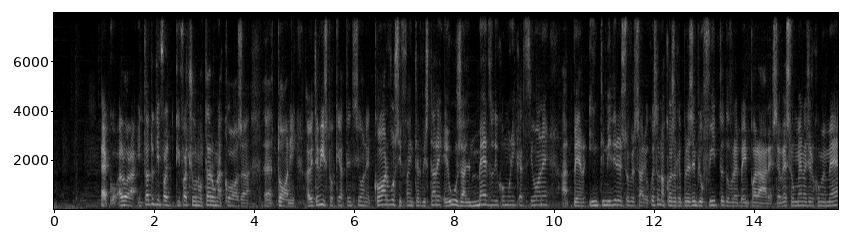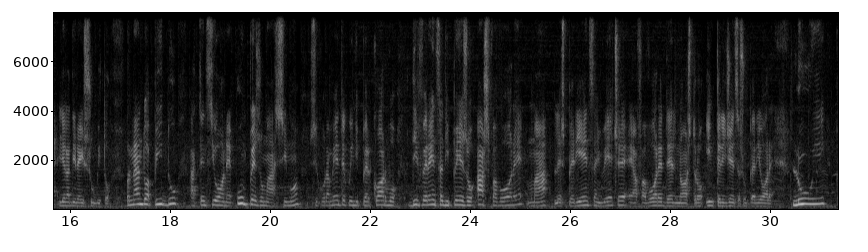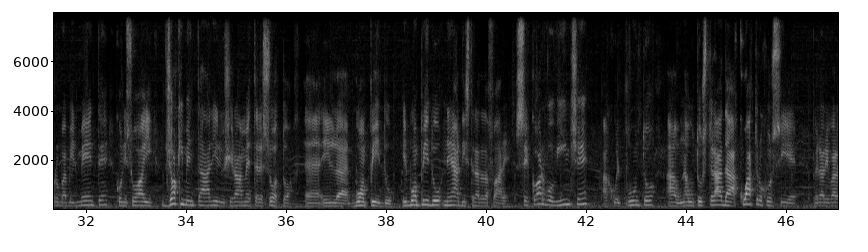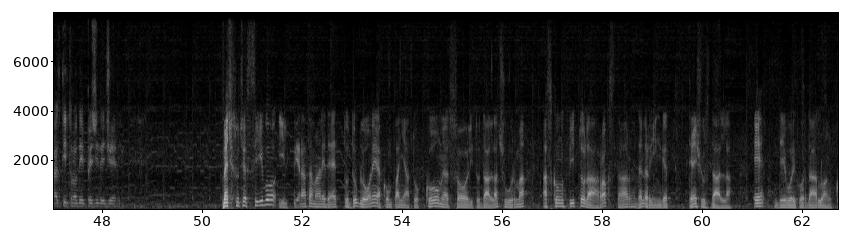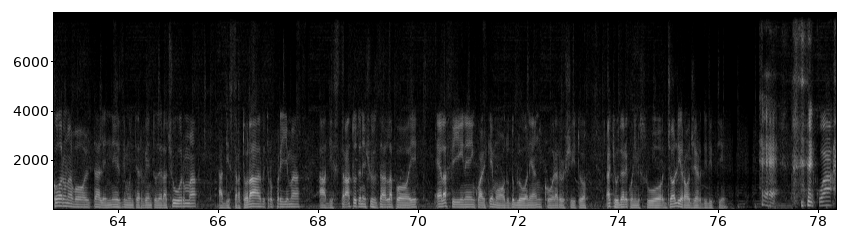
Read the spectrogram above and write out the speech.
Ecco, allora intanto ti, fa, ti faccio notare una cosa, eh, Tony. Avete visto che, attenzione, Corvo si fa intervistare e usa il mezzo di comunicazione eh, per intimidire il suo avversario. Questa è una cosa che, per esempio, Fit dovrebbe imparare. Se avesse un manager come me, gliela direi subito. Tornando a Piddu, attenzione, un peso massimo, sicuramente, quindi per Corvo differenza di peso a sfavore, ma l'esperienza invece è a favore del nostro intelligenza superiore. Lui probabilmente con i suoi giochi mentali riuscirà a mettere sotto eh, il buon Pidu. Il buon Pidu ne ha di strada da fare. Se Corvo vince, a quel punto ha un'autostrada a quattro corsie per arrivare al titolo dei pesi leggeri. Match successivo, il pirata maledetto Doblone, accompagnato come al solito dalla ciurma, ha sconfitto la rockstar del ring, Tenacious Dalla e, devo ricordarlo ancora una volta, l'ennesimo intervento della ciurma, ha distratto l'arbitro prima, ha distratto Tenacious Dalla poi e alla fine in qualche modo Doblone è ancora riuscito a chiudere con il suo Jolly Roger DDT. Eh, qua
